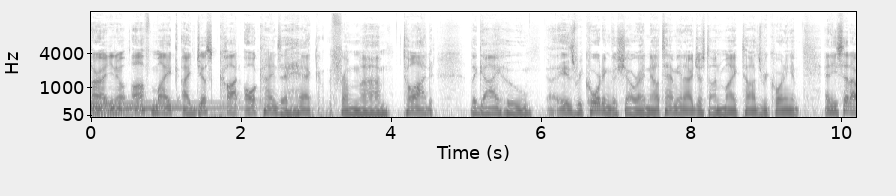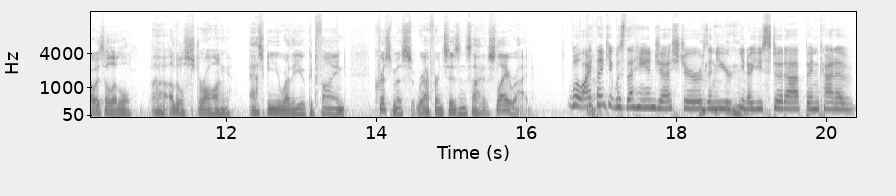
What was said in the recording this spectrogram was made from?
All right, you know, off mic, I just caught all kinds of heck from um, Todd, the guy who uh, is recording the show right now. Tammy and I are just on mic. Todd's recording it, and he said I was a little, uh, a little strong, asking you whether you could find Christmas references inside of Sleigh Ride. Well, I think it was the hand gestures, and you you know you stood up and kind of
